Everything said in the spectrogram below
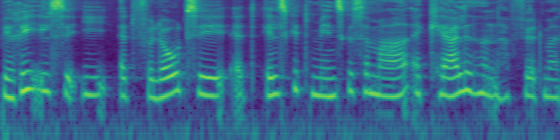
berigelse i at få lov til at elske et menneske så meget, at kærligheden har ført mig,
